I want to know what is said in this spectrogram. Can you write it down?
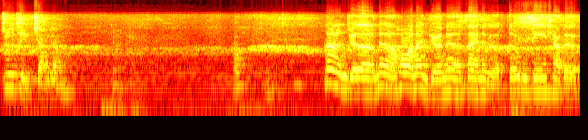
就是自己教这样。对好。那你觉得那个后啊？那你觉得那个在那个德鲁定义下的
